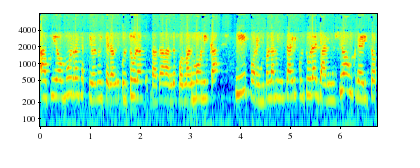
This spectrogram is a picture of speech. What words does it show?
ha sido muy receptivo el Ministerio de Agricultura, se está trabajando de forma armónica y, por ejemplo, la Ministra de Agricultura ya anunció un crédito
